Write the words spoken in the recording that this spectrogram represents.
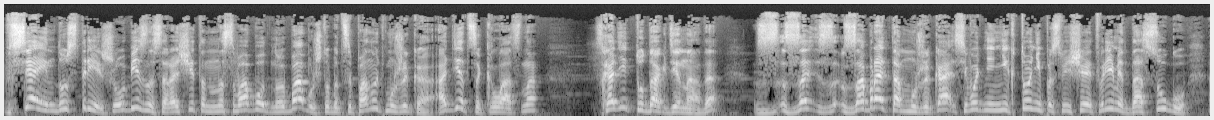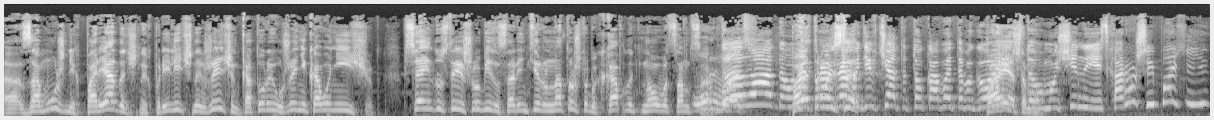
Вся индустрия шоу-бизнеса рассчитана на свободную бабу, чтобы цепануть мужика. Одеться классно, сходить туда, где надо, за- забрать там мужика. Сегодня никто не посвящает время досугу э, замужних, порядочных, приличных женщин, которые уже никого не ищут. Вся индустрия шоу-бизнеса ориентирована на то, чтобы хапнуть нового самца. Урвать. Да ладно, у Поэтому нас программа если- девчата только об этом и говорит, Поэтому- что у мужчины есть хорошие и плохие.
